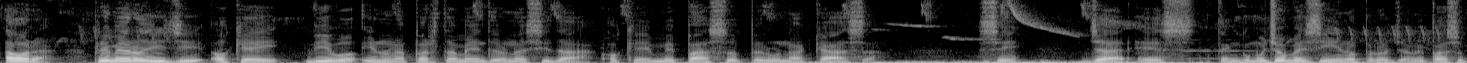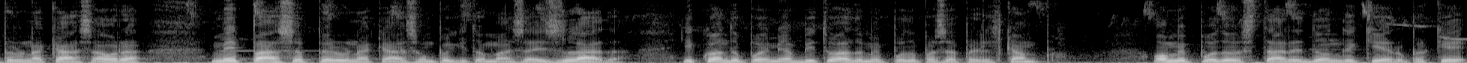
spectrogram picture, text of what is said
Ahora, primero dici, ok, vivo en un apartamento en una ciudad, ok, me paso por una casa, ¿sí? Ya es, tengo muchos vecinos, pero ya me paso por una casa. Ahora, me paso por una casa un poquito más aislada. Y cuando poi me he habituado, me puedo pasar por el campo o me puedo estar donde quiero, porque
